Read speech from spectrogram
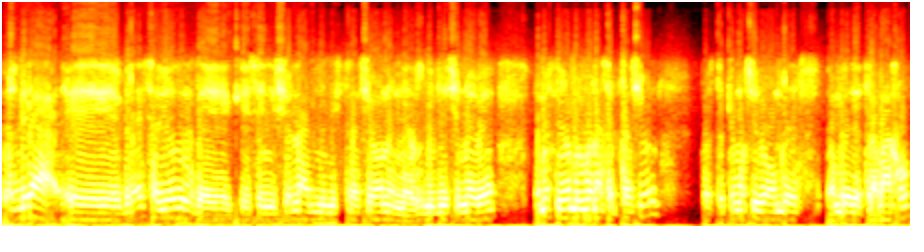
Pues mira, eh, gracias a Dios desde que se inició la administración en el 2019 hemos tenido muy buena aceptación, puesto que hemos sido hombres hombres de trabajo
